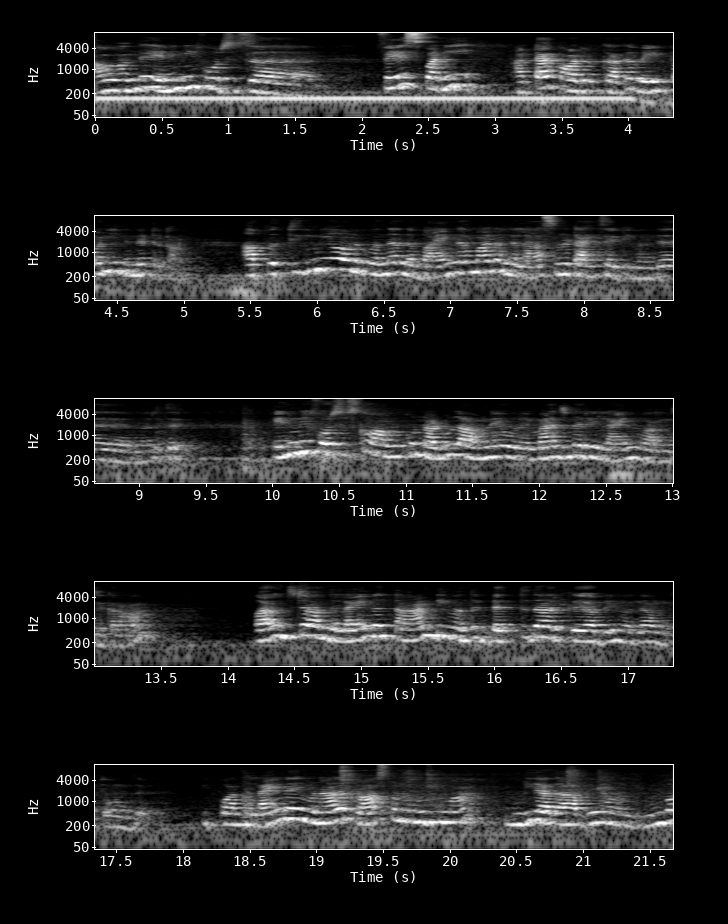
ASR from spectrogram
அவன் வந்து எனிமி ஃபோர்ஸஸை ஃபேஸ் பண்ணி அட்டாக் ஆர்டருக்காக வெயிட் பண்ணி நின்றுட்டு இருக்கான். அப்போ திரும்பியும் அவனுக்கு வந்து அந்த பயங்கரமான அந்த லாஸ்ட் மினிட் ஆங்ஸைட்டி வந்து வருது. எனிமி ஃபோர்ஸஸ்க்கும் அவனுக்கும் நடுவில் அவனே ஒரு இமேஜினரி லைன் வரைஞ்சிக்கிறான். வரைஞ்சிட்டு அந்த லைனை தாண்டி வந்து டெத்து தான் இருக்குது அப்படின்னு வந்து அவனுக்கு தோணுது. இப்போ அந்த லைனை இவனால் கிராஸ் பண்ண முடியுமா? முடியாதா அப்படின்னு அவனுக்கு ரொம்ப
